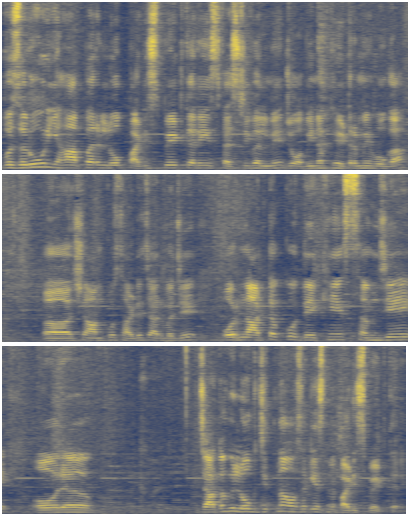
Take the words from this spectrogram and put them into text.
वो ज़रूर यहाँ पर लोग पार्टिसिपेट करें इस फेस्टिवल में, जो अभिनव थिएटर में होगा। शाम को साढ़े चार बजे और नाटक को देखें, समझें और चाहता हूँ कि लोग जितना हो सके इसमें पार्टिसिपेट करें।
